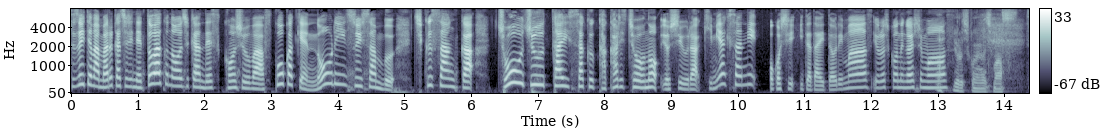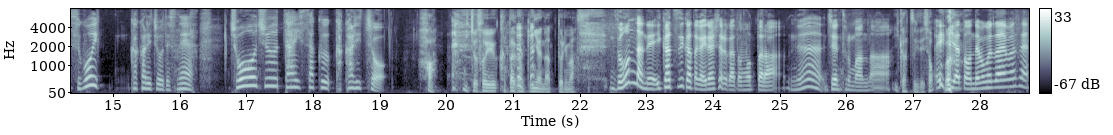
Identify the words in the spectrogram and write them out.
続いては丸かじりネットワークのお時間です。今週は福岡県農林水産部畜産課鳥獣対策係長の吉浦公明さんにお越しいただいております。よろしくお願いします。あよろしくお願いします。すごい係長ですね。鳥獣対策係長。は、一応そういう肩書きにはなっております。どんなねいかつい方がいらっしゃるかと思ったらねジェントルマンな。いかついでしょ？いやとんでもございません。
